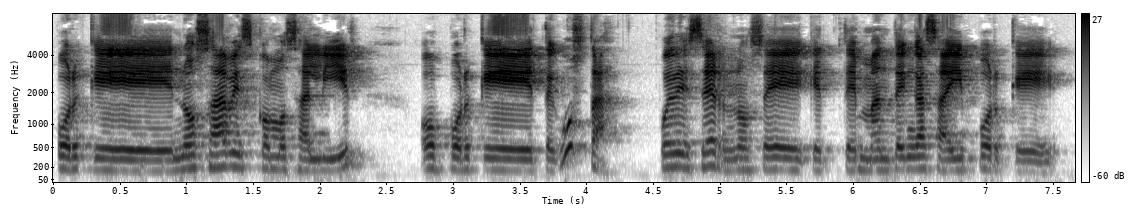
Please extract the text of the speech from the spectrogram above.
porque no sabes cómo salir o porque te gusta. Puede ser, no sé, que te mantengas ahí porque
